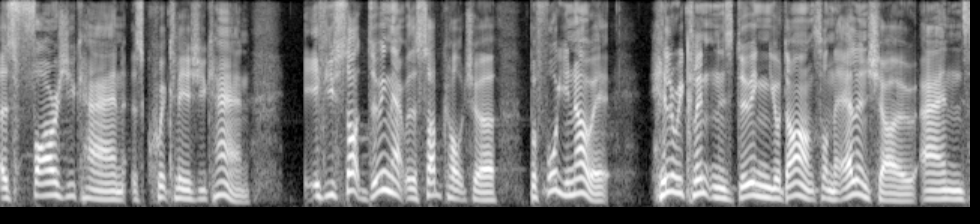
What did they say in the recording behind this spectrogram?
as far as you can, as quickly as you can. If you start doing that with a subculture, before you know it, Hillary Clinton is doing your dance on the Ellen show, and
